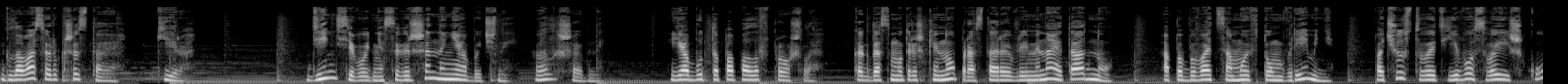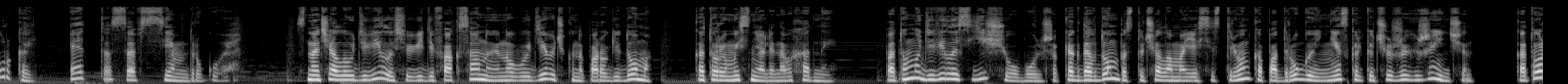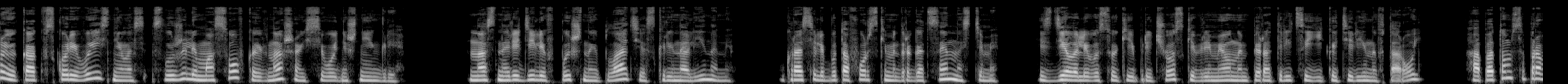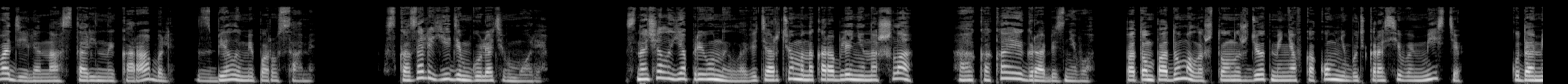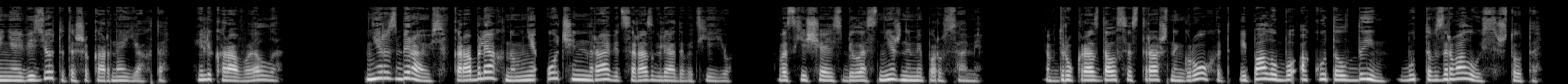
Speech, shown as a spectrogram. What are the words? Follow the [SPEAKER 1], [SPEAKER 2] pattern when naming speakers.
[SPEAKER 1] Глава 46. Кира. День сегодня совершенно необычный, волшебный. Я будто попала в прошлое. Когда смотришь кино про старые времена, это одно, а побывать самой в том времени, почувствовать его своей шкуркой — это совсем другое. Сначала удивилась, увидев Оксану и новую девочку на пороге дома, который мы сняли на выходные. Потом удивилась еще больше, когда в дом постучала моя сестренка, подруга и несколько чужих женщин, которые, как вскоре выяснилось, служили массовкой в нашей сегодняшней игре. Нас нарядили в пышные платья с кринолинами, украсили бутафорскими драгоценностями сделали высокие прически времен императрицы Екатерины II, а потом сопроводили на старинный корабль с белыми парусами. Сказали, едем гулять в море. Сначала я приуныла, ведь Артема на корабле не нашла, а какая игра без него? Потом подумала, что он ждет меня в каком-нибудь красивом месте, куда меня везет эта шикарная яхта. Или каравелла. Не разбираюсь в кораблях, но мне очень нравится разглядывать ее, восхищаясь белоснежными парусами. Вдруг раздался страшный грохот, и палубу окутал дым, будто взорвалось что-то.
